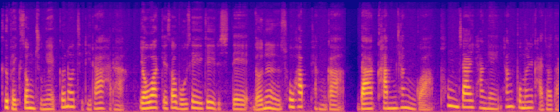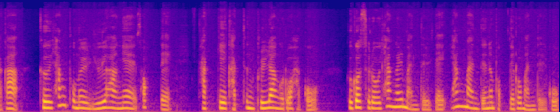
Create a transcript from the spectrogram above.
그 백성 중에 끊어지리라 하라. 여호와께서 모세에게 이르시되 너는 소합향과 나 감향과 풍자향의 향품을 가져다가 그 향품을 유향에 섞되 각기 같은 분량으로 하고 그것으로 향을 만들 때 향 만드는 법대로 만들고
